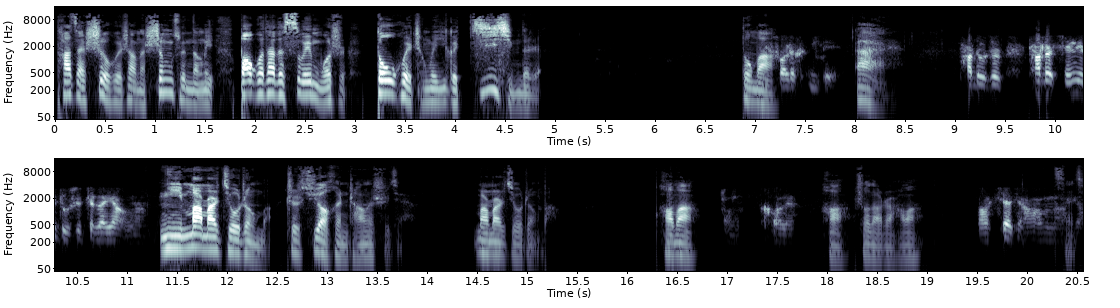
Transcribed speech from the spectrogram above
他在社会上的生存能力，包括他的思维模式，都会成为一个畸形的人，懂吗？说的很对。哎，他都是他的心里都是这个样了。你慢慢纠正吧，这需要很长的时间，慢慢纠正吧，好吗？好嘞。好，说到这儿，好吗？谢谢啊，再见。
